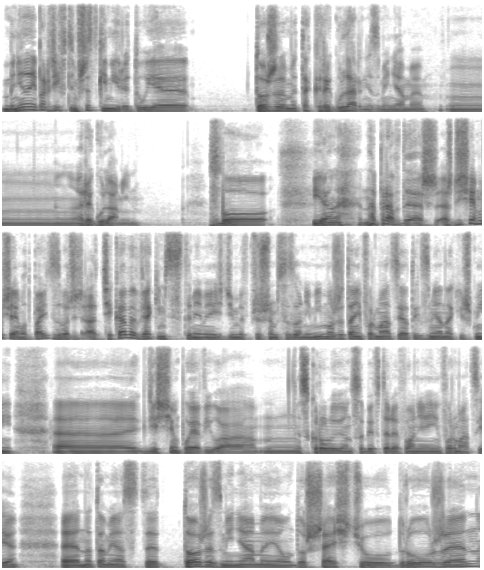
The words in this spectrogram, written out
Mnie najbardziej w tym wszystkim irytuje to, że my tak regularnie zmieniamy mm, regulamin. Bo ja naprawdę aż, aż dzisiaj musiałem odpalić i zobaczyć, a ciekawe w jakim systemie my jeździmy w przyszłym sezonie, mimo że ta informacja o tych zmianach już mi e, gdzieś się pojawiła, mm, scrollując sobie w telefonie informacje. E, natomiast to, że zmieniamy ją do sześciu drużyn,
